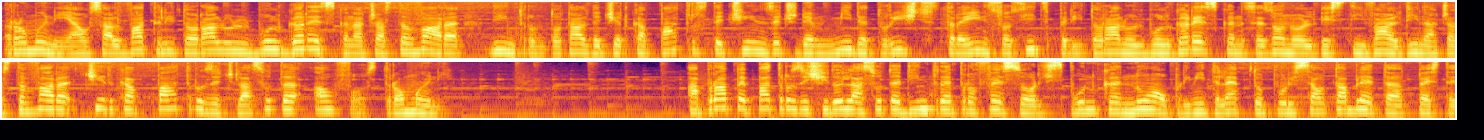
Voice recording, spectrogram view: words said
Românii au salvat litoralul bulgăresc în această vară, dintr-un total de circa 450 de mii de turiști străini sosiți pe litoralul bulgăresc în sezonul estival din această vară, circa 40% au fost români. Aproape 42% dintre profesori spun că nu au primit laptopuri sau tabletă. Peste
